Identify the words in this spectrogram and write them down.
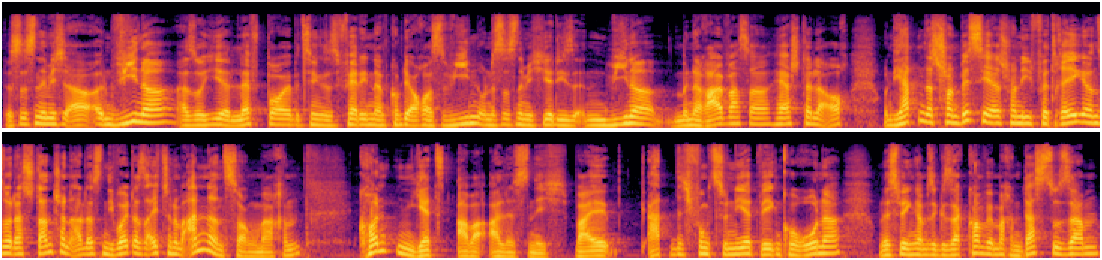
Das ist nämlich äh, ein Wiener, also hier Left Boy beziehungsweise Ferdinand kommt ja auch aus Wien und es ist nämlich hier diese ein Wiener Mineralwasserhersteller auch und die hatten das schon bisher schon die Verträge und so, das stand schon alles und die wollten das eigentlich zu einem anderen Song machen, konnten jetzt aber alles nicht, weil hat nicht funktioniert wegen Corona und deswegen haben sie gesagt, komm, wir machen das zusammen.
